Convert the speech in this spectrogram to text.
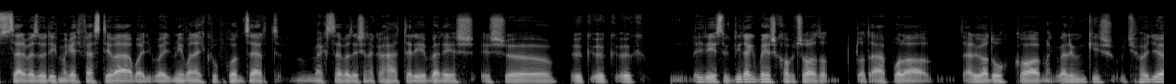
szerveződik meg egy fesztivál, vagy, vagy mi van egy klubkoncert megszervezésének a hátterében, és, és ők, ők, ők egy részük direktben is kapcsolatot ápol az előadókkal, meg velünk is, úgyhogy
